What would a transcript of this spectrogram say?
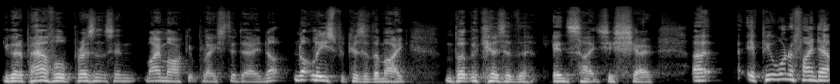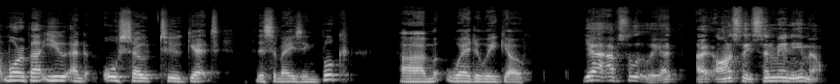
you've got a powerful presence in my marketplace today, not not least because of the mic, but because of the insights you show. Uh, if people want to find out more about you and also to get this amazing book, um, where do we go? Yeah, absolutely. I, I honestly send me an email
